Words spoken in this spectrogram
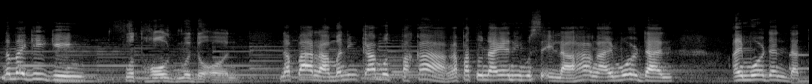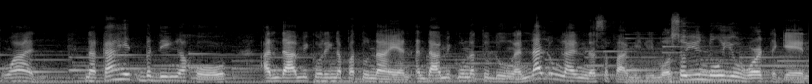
na magiging foothold mo doon na para maningkamot pa ka nga patunayan mo sa ilaha nga I'm more than I'm more than that one. Na kahit bading ako ang dami ko ring napatunayan ang dami kong natulungan lalong lalo na sa family mo. So you know your worth again.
